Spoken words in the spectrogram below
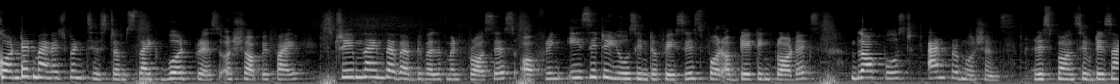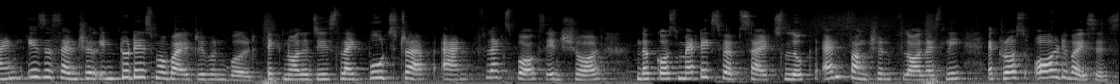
Content management systems like WordPress or Shopify streamline the web development process offering easy-to-use interfaces for updating products, blog posts and promotions. Responsive design is essential in today's mobile-driven world. Technologies like Bootstrap and Flexbox ensure the cosmetics websites look and function flawlessly across all devices.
